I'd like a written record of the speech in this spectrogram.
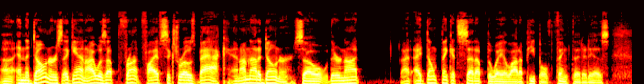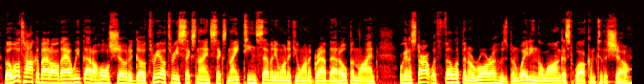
uh, and the donors, again, I was up front, five, six rows back, and I'm not a donor, so they're not. I, I don't think it's set up the way a lot of people think that it is. But we'll talk about all that. We've got a whole show to go. 303 696 1971 if you want to grab that open line. We're going to start with Philip in Aurora, who's been waiting the longest. Welcome to the show.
